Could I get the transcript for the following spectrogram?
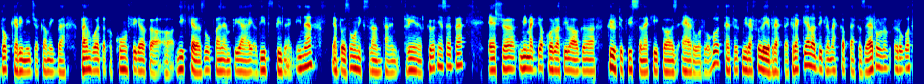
Docker image-ek, amikben ben voltak a configek, a, a Nickel, az OpenMPI, a DeepSpeed, meg minden, ebből az Onyx Runtime Trainer környezetbe, és mi meg gyakorlatilag küldtük vissza nekik az error logot, tehát ők mire fölébredtek reggel, addigra megkapták az error logot,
